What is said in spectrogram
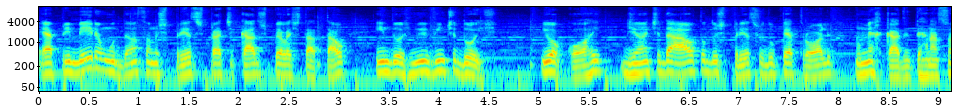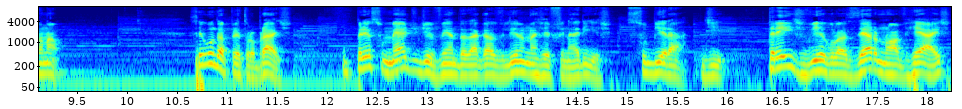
é a primeira mudança nos preços praticados pela estatal em 2022 e ocorre diante da alta dos preços do petróleo no mercado internacional. Segundo a Petrobras, o preço médio de venda da gasolina nas refinarias subirá de R$ 3,09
